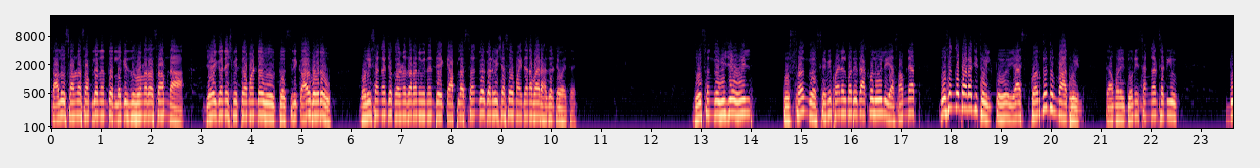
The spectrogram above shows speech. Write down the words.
चालू सामना संपल्यानंतर लगेच होणारा सामना. जय गणेश मित्र मंडळ विरुद्ध श्री काळभैरव. दोन्ही संघांच्या कर्णधारांना विनंती आहे की आपला संघ गणवेशासह मैदानाबाहेर हजर ठेवायचा आहे जो संघ विजय होईल तो संघ सेमीफायनलमध्ये दाखल होईल. या सामन्यात जो संघ पराजित होईल तो या स्पर्धेतून बाद होईल. त्यामुळे दोन्ही संघांसाठी डू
